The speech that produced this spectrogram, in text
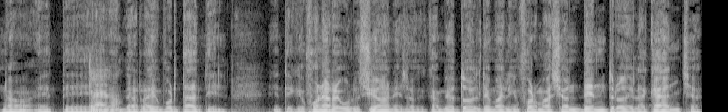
¿no? Este, La radio portátil. Este, que fue una revolución eso, que cambió todo el tema de la información dentro de la cancha.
